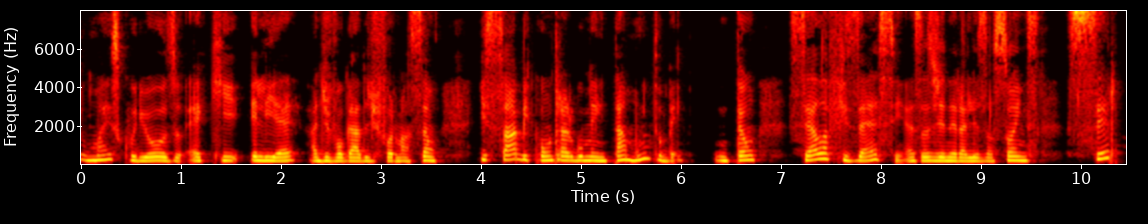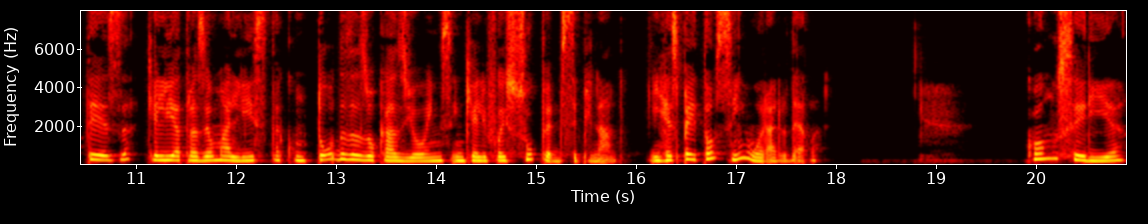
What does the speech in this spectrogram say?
O mais curioso é que ele é advogado de formação e sabe contra-argumentar muito bem. Então, se ela fizesse essas generalizações, certeza que ele ia trazer uma lista com todas as ocasiões em que ele foi super disciplinado e respeitou sim o horário dela. Como seria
